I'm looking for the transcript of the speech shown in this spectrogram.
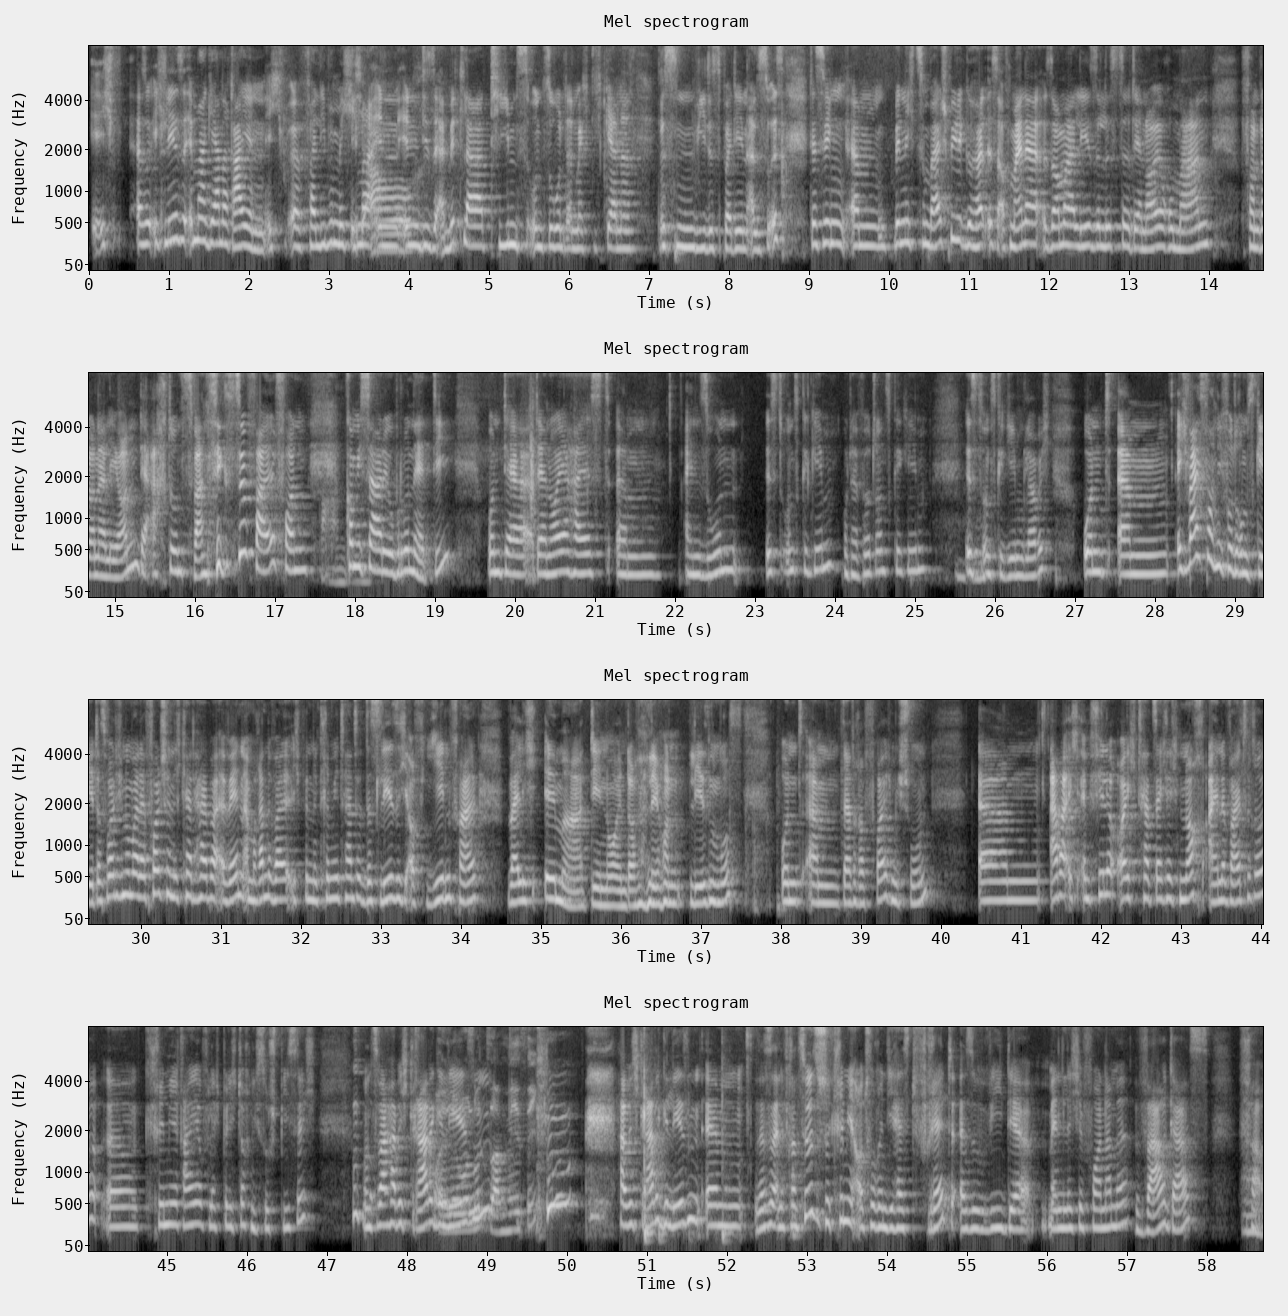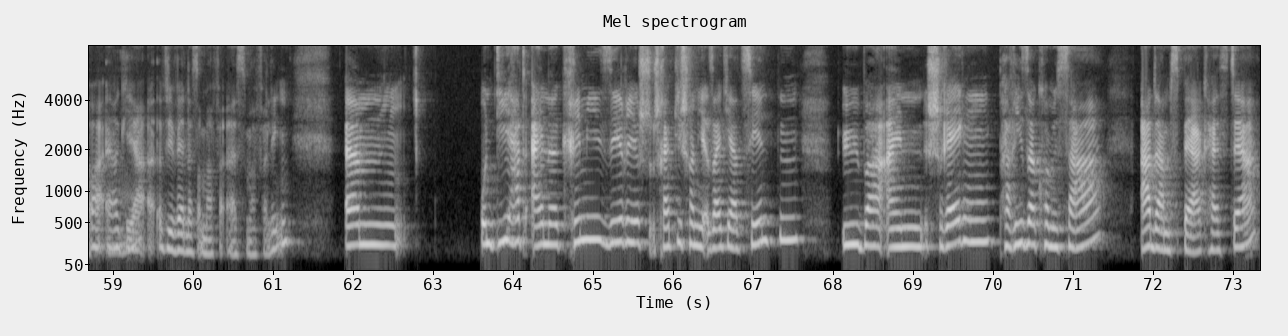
ich, also ich lese immer gerne Reihen. Ich äh, verliebe mich immer in, auch. in diese Ermittlerteams und so und dann möchte ich gerne wissen, wie das bei denen alles so ist. Deswegen ähm, bin ich zum Beispiel, gehört es auf meiner Sommerleseliste der neue Roman von Donna Leon, der 28. Fall von Kommissario Brunetti. Und der, der neue heißt ähm, Ein Sohn ist uns gegeben oder wird uns gegeben? Ist uns gegeben, glaube ich. Und ähm, ich weiß noch nicht, worum es geht. Das wollte ich nur mal der Vollständigkeit halber erwähnen am Rande, weil ich bin eine Krimitante. Das lese ich auf jeden Fall, weil ich immer den neuen Donna Leon lesen muss. Und ähm, darauf freue ich mich schon. Ähm, aber ich empfehle euch tatsächlich noch eine weitere äh, Krimireihe. Vielleicht bin ich doch nicht so spießig. Und zwar habe ich gerade gelesen habe ich gerade gelesen, ähm, das ist eine französische Krimi-Autorin, die heißt Fred, also wie der männliche Vorname, Vargas. V-A-R-G-A. Wir werden das auch mal, erstmal verlinken. Ähm, und die hat eine Krimiserie, schreibt die schon seit Jahrzehnten über einen schrägen Pariser Kommissar. Adamsberg heißt der.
